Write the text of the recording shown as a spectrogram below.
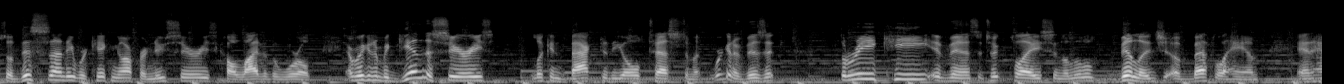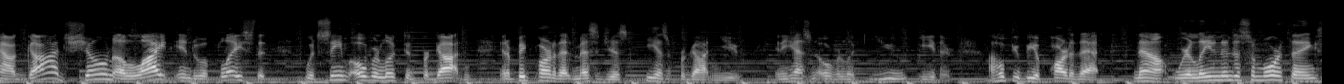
So, this Sunday, we're kicking off our new series called Light of the World, and we're going to begin the series looking back to the Old Testament. We're going to visit three key events that took place in the little village of Bethlehem and how God shone a light into a place that would seem overlooked and forgotten. And a big part of that message is He hasn't forgotten you, and He hasn't overlooked you either. I hope you'll be a part of that. Now, we're leaning into some more things.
